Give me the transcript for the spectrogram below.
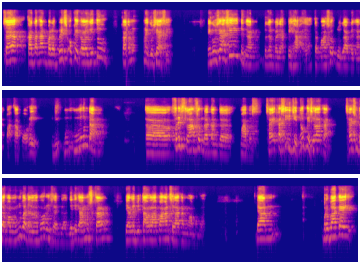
Saya katakan pada Prince, oke okay, kalau gitu kamu negosiasi, negosiasi dengan dengan banyak pihak ya, termasuk juga dengan Pak Kapolri, mengundang uh, Fritz langsung datang ke Mabes. Saya kasih izin, oke silakan. Saya sudah ngomong juga dengan Kapolri, saya bilang, jadi kamu sekarang yang lebih tahu lapangan silakan ngomong. Dan berbagai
